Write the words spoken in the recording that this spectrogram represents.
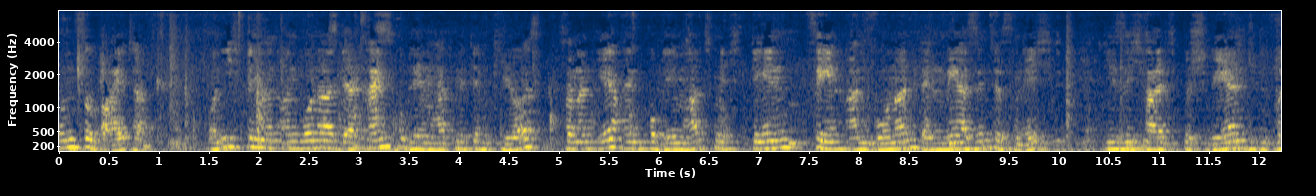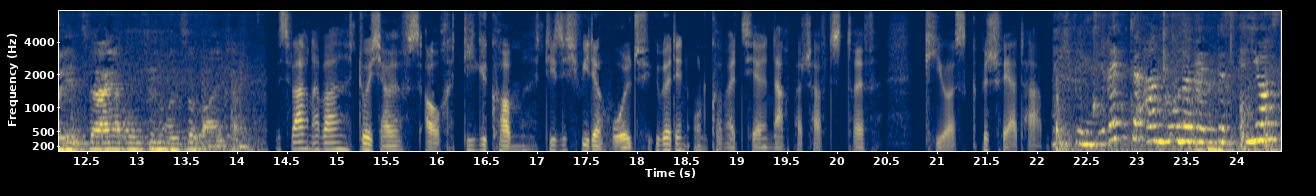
und so weiter. Und ich bin ein Anwohner, der kein Problem hat mit dem Kiosk, sondern eher ein Problem hat mit den zehn Anwohnern, denn mehr sind es nicht, die sich halt beschweren, die die Polizei rufen und so weiter. Es waren aber durchaus auch die gekommen, die sich wiederholt über den unkommerziellen Nachbarschaftstreff Kiosk beschwert haben. Ich bin direkte Anwohnerin des Kiosk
